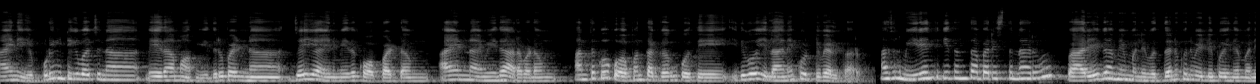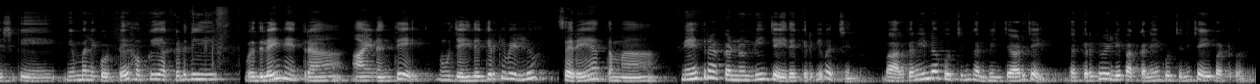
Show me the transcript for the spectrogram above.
ఆయన ఎప్పుడు ఇంటికి వచ్చినా లేదా మాకు ఎదురుపడినా జై ఆయన మీద కోపడ్డం ఆయన నా మీద అరవడం అంతకు కోపం తగ్గకపోతే ఇదిగో ఇలానే కొట్టి వెళ్తారు. అసలు మీరెందుకు ఇదంతా భరిస్తున్నారు? భార్యగా మిమ్మల్ని వద్దనుకుని వెళ్ళిపోయిన మనిషికి మిమ్మల్ని కొట్టే హక్కు ఎక్కడిది? వదిలే నేత్ర ఆయనంతే. నువ్వు జై దగ్గరికి వెళ్ళు. సరే అత్తమ్మా. నేత్ర అక్కడి నుండి జై దగ్గరికి వచ్చింది. బాల్కనీలో కూర్చుని కనిపించాడు జై దగ్గరికి వెళ్ళి పక్కనే కూర్చుని చేయి పట్టుకుంది.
